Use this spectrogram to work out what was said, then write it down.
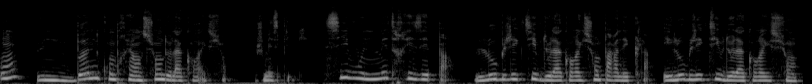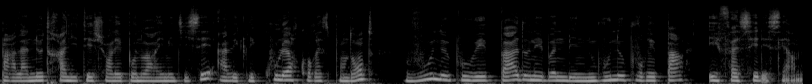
ont une bonne compréhension de la correction. Je m'explique. Si vous ne maîtrisez pas l'objectif de la correction par l'éclat et l'objectif de la correction par la neutralité sur les peaux noires et métissées avec les couleurs correspondantes, vous ne pouvez pas donner bonne mine, vous ne pourrez pas effacer les cernes.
